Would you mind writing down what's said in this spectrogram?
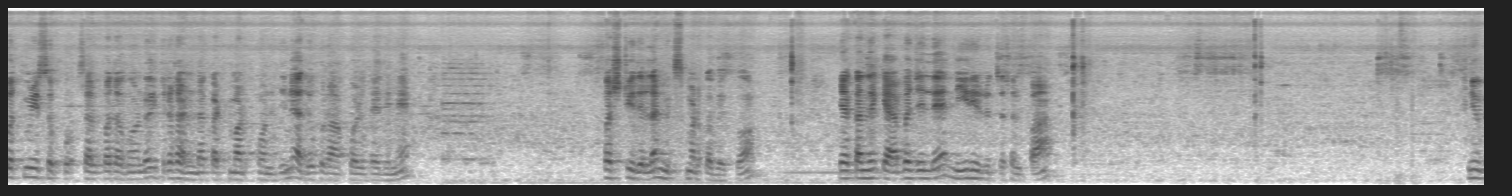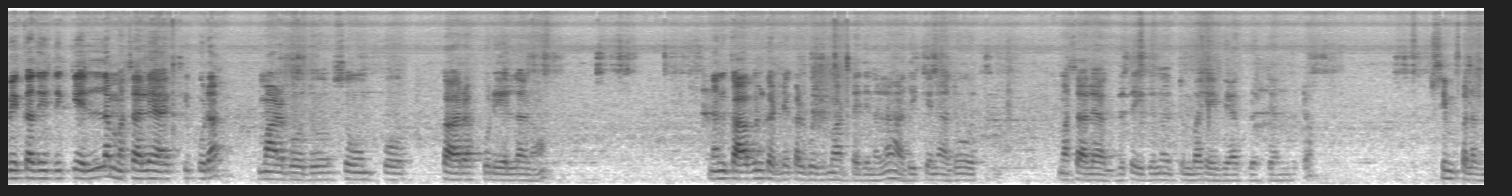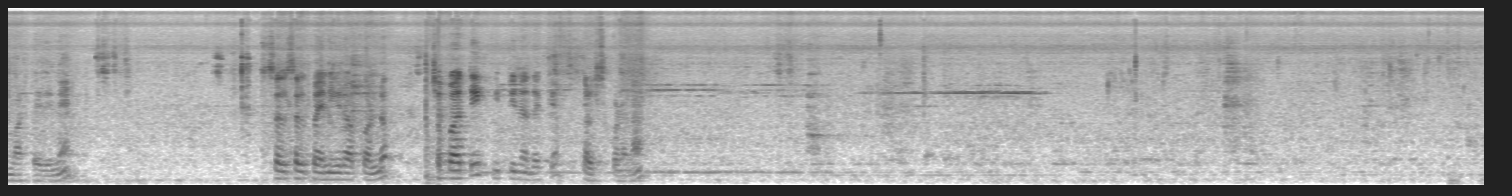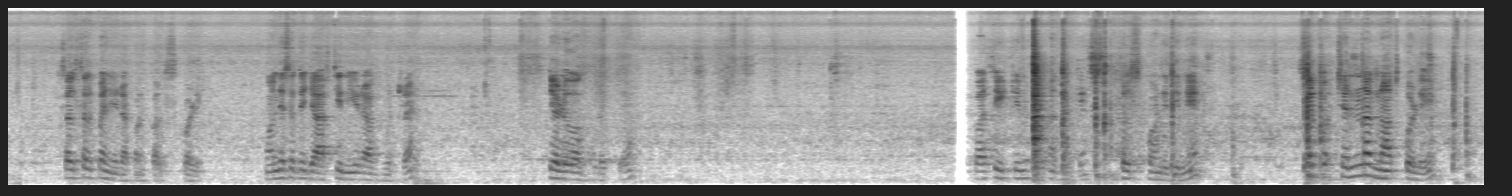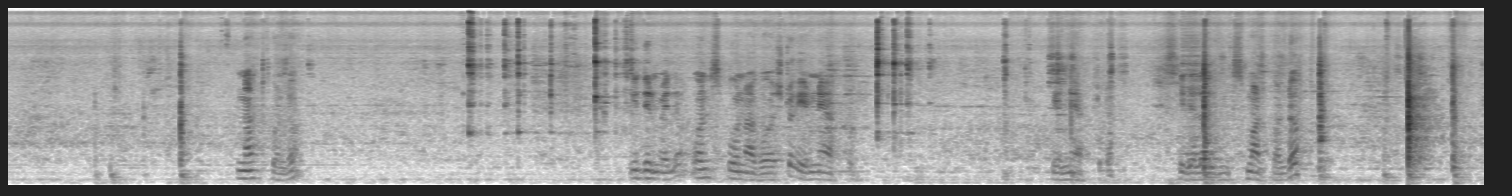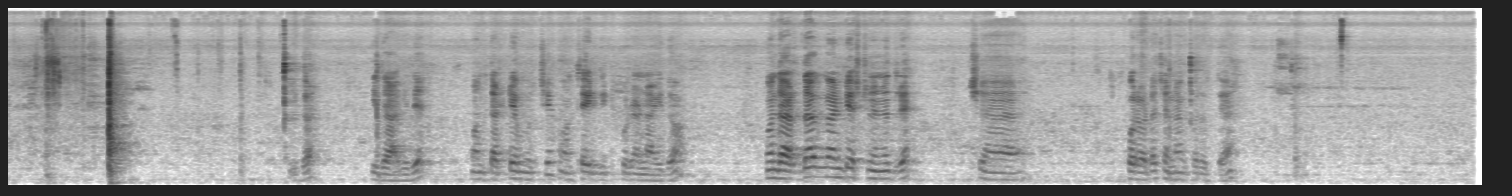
ಕೊತ್ತಂಬರಿ ಸೊಪ್ಪು ಸ್ವಲ್ಪ ತಗೊಂಡು ಈ ಥರ ಸಣ್ಣದಾಗಿ ಕಟ್ ಮಾಡ್ಕೊಂಡಿದ್ದೀನಿ. ಅದು ಕೂಡ ಹಾಕ್ಕೊಳ್ತಾ ಇದ್ದೀನಿ. ಫಸ್ಟ್ ಇದೆಲ್ಲ ಮಿಕ್ಸ್ ಮಾಡ್ಕೋಬೇಕು. ಯಾಕಂದರೆ ಕ್ಯಾಬೇಜಲ್ಲೇ ನೀರಿರುತ್ತೆ ಸ್ವಲ್ಪ. ನೀವು ಬೇಕಾದ ಇದಕ್ಕೆ ಎಲ್ಲ ಮಸಾಲೆ ಹಾಕಿ ಕೂಡ ಮಾಡ್ಬೋದು, ಸೋಂಪು, ಖಾರ ಪುಡಿ ಎಲ್ಲನೂ. ನಾನು ಕಾಬೂಲ್ ಕಡಲೆಕಾಳು ಗೊಜ್ಜು ಮಾಡ್ತಾ ಇದ್ದೀನಲ್ಲ ಅದಕ್ಕೆ ಅದು ಮಸಾಲೆ ಆಗಿಬಿಡುತ್ತೆ. ಇದನ್ನು ತುಂಬ ಹೆವಿ ಆಗ್ಬಿಡುತ್ತೆ ಅಂದ್ಬಿಟ್ಟು ಸಿಂಪಲಾಗಿ ಮಾಡ್ತಾಯಿದ್ದೀನಿ ಸ್ವಲ್ಪ ಸ್ವಲ್ಪ ನೀರು ಹಾಕ್ಕೊಂಡು ಚಪಾತಿ ಹಿಟ್ಟಿನದಕ್ಕೆ ಕಲಿಸ್ಕೊಳ್ಳೋಣ. ಸ್ವಲ್ಪ ಸ್ವಲ್ಪ ನೀರು ಹಾಕೊಂಡು ಕಲಿಸ್ಕೊಳ್ಳಿ. ಒಂದೇ ಸತಿ ಜಾಸ್ತಿ ನೀರು ಹಾಕ್ಬಿಟ್ರೆ ತೆಳುವಾಗ್ಬಿಡುತ್ತೆ ಚಪಾತಿ ಹಿಟ್ಟಿನ ಅದಕ್ಕೆ ಕಲಿಸ್ಕೊಂಡಿದ್ದೀನಿ. ಸ್ವಲ್ಪ ಚೆನ್ನಾಗಿ ನಾದ್ಕೊಳ್ಳಿ. ನಾದ್ಕೊಂಡು ಇದ್ರ ಮೇಲೆ ಒಂದು ಸ್ಪೂನ್ ಆಗುವಷ್ಟು ಎಣ್ಣೆ ಹಾಕ್ಬಿಡಿ ಎಣ್ಣೆ ಹಾಕ್ಬಿಟ್ಟು ಇದೆಲ್ಲ ಮಿಕ್ಸ್ ಮಾಡಿಕೊಂಡು ಈಗ ಇದಾಗಿದೆ. ಒಂದು ತಟ್ಟೆ ಮುಚ್ಚಿ ಒಂದು ಸೈಡ್ಗೆ ಇಟ್ಬಿಡೋಣ ಇದು. ಒಂದು ಅರ್ಧ ಗಂಟೆ ಅಷ್ಟು ನೆನೆದ್ರೆ ಚ, ಪರೋಟ ಚೆನ್ನಾಗಿ ಬರುತ್ತೆ.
